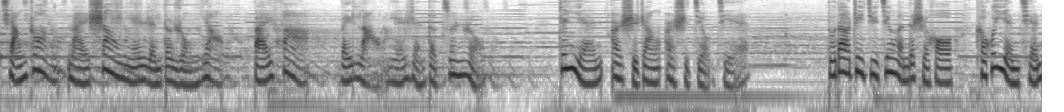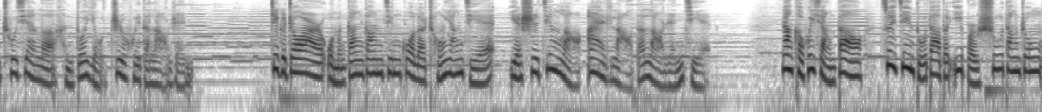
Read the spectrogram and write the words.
强壮乃少年人的荣耀，白发为老年人的尊荣。箴言二十章二十九节，读到这句经文的时候，可会眼前出现了很多有智慧的老人。这个周二，我们刚刚经过了重阳节，也是敬老爱老的老人节，让可会想到最近读到的一本书当中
